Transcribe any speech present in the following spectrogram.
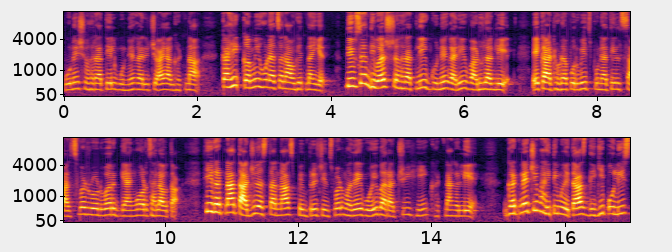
पुणे शहरातील गुन्हेगारीच्या या घटना काही कमी होण्याचं नाव घेत नाहीयेत. दिवसेंदिवस शहरातली गुन्हेगारी वाढू लागली. आहे एका आठवड्यापूर्वीच पुण्यातील सासवड रोडवर गँगवॉर झाला होता. ही घटना ताजी असतानाच पिंपरी चिंचवडमध्ये गोळीबाराची ही घटना घडली आहे. घटनेची माहिती मिळताच दिघी पोलीस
